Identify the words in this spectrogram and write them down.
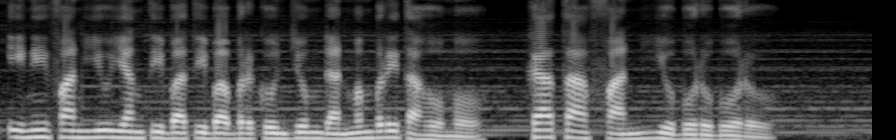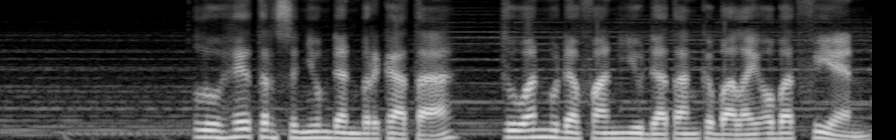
Ini Fan Yu yang tiba-tiba berkunjung dan memberitahumu, kata Fan Yu buru-buru. Lu He tersenyum dan berkata, Tuan Muda Fan Yu datang ke Balai Obat Vien,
